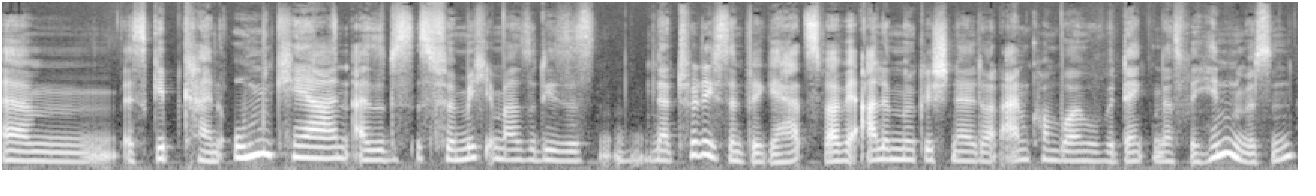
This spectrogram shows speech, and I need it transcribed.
ähm, es gibt kein Umkehren. Also das ist für mich immer so dieses, natürlich sind wir geherzt, weil wir alle möglichst schnell dort ankommen wollen, wo wir denken, dass wir hin müssen,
